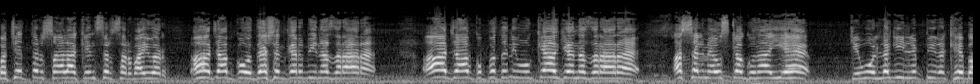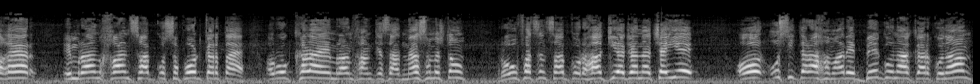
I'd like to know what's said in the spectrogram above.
पचहत्तर साल कैंसर सर्वाइवर आज आपको दहशत भी नज़र आ रहा है। आज आपको पता नहीं वो क्या क्या नज़र आ रहा है। असल में उसका गुनाह यह है कि वो लगी लिपटी रखे बगैर इमरान खान साहब को सपोर्ट करता है और वो खड़ा है इमरान खान के साथ। मैं समझता हूँ रऊफ हसन साहब को रहा किया जाना चाहिए और उसी तरह हमारे बेगुनाह कारकुनान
